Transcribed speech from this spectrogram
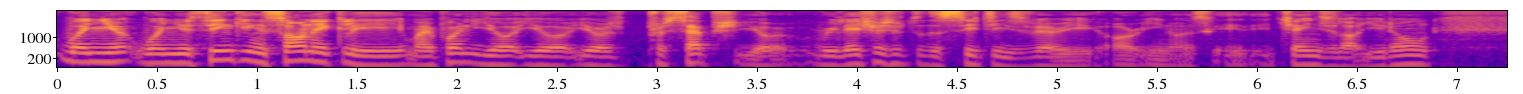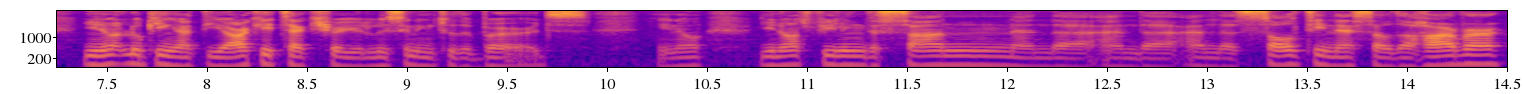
when you when you're thinking sonically, my point, your your your perception, your relationship to the city is very, or you know, it changes a lot. You don't, you're not looking at the architecture. You're listening to the birds. You know, you're not feeling the sun and the and the and the saltiness of the harbor.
